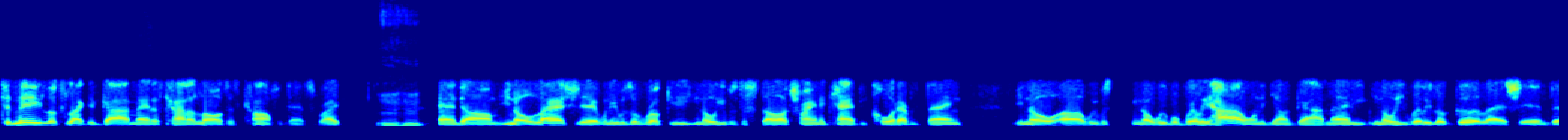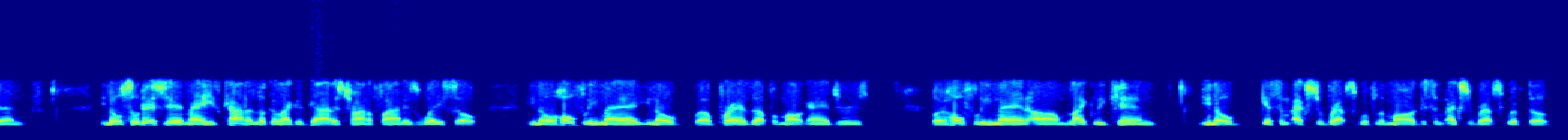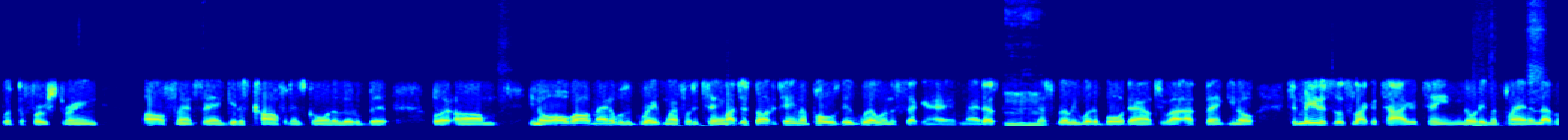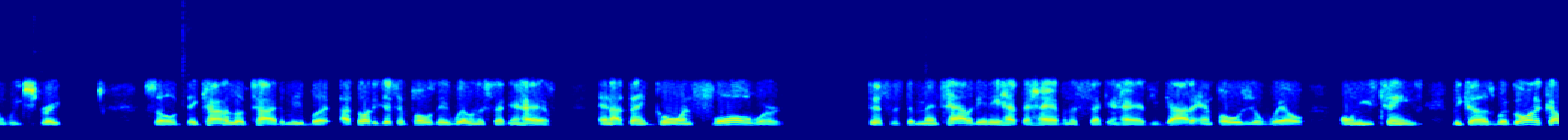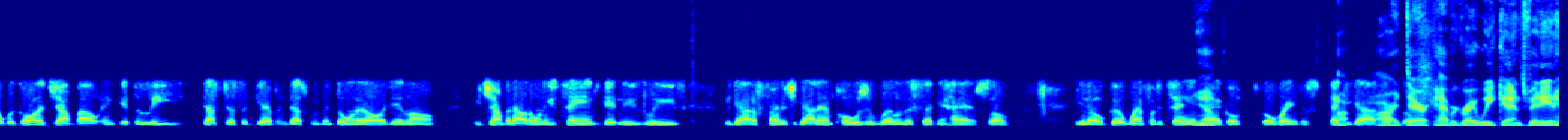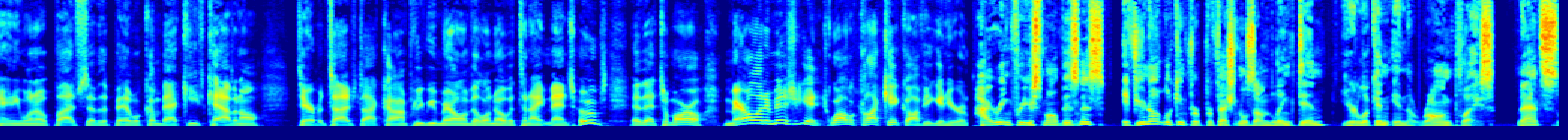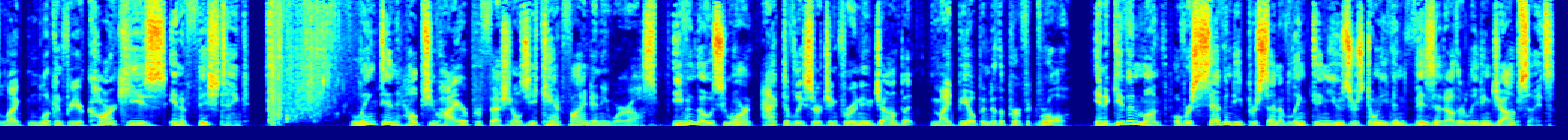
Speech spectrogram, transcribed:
to me looks like a guy man that's kind of lost his confidence, right? Mm-hmm. And um, you know, last year when he was a rookie, you know, he was the star training camp. He caught everything. You know, uh, we was, you know, we were really high on the young guy, man. He, you know, he really looked good last year, and then, you know, so this year, man, he's kind of looking like a guy that's trying to find his way. So, you know, hopefully, man, you know, uh, prayers up for Mark Andrews, but hopefully, man, um, likely can, you know, get some extra reps with Lamar, get some extra reps with the with the first string offense, and get his confidence going a little bit. But um, you know, overall, man, it was a great win for the team. I just thought the team imposed their well in the second half, man. That's Mm-hmm. that's really what it boiled down to. I, I think, you know, to me, this looks like a tired team. You know, they've been playing 11 weeks straight, so they kind of look tired to me. But I thought they just imposed their will in the second half, and I think going forward, this is the mentality they have to have in the second half. You got to impose your will on these teams because we're going to come, we're going to jump out and get the lead. That's just a given. That's we've been doing it all year long. We jumping out on these teams, getting these leads. We got to finish. You got to impose your will in the second half. So, you know, good win for the team, man. Go Go Ravens. Thank uh, you guys. All right, Derek. Have a great weekend. Vinny and Haney, 1057 The Fan. We'll come back. Keith Kavanaugh, TerrapinTimes.com. Preview Maryland Villanova tonight, men's hoops. And then tomorrow, Maryland and Michigan, 12 o'clock kickoff. You can hear it. Hiring for your small business? If you're not looking for professionals on LinkedIn, you're looking in the wrong place. That's like looking for your car keys in a fish tank. LinkedIn helps you hire professionals you can't find anywhere else, even those who aren't actively searching for a new job but might be open to the perfect role. In a given month, over 70% of LinkedIn users don't even visit other leading job sites.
